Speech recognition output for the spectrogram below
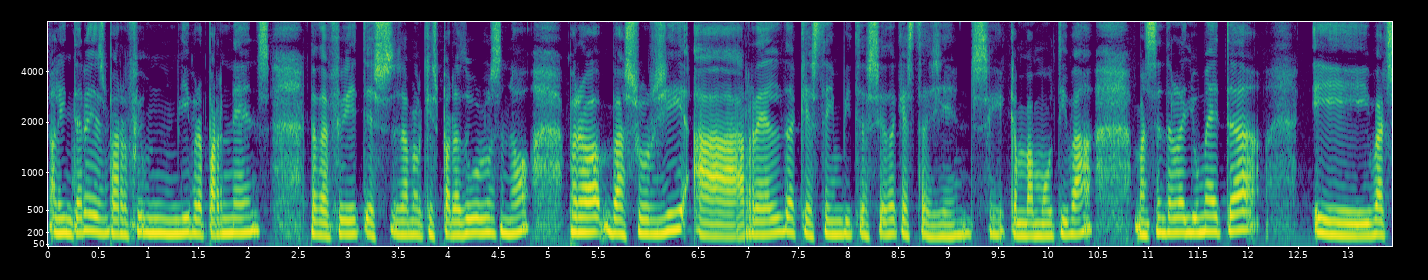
L'interès per fer un llibre per nens, que de fet és amb el que és per adults, no? però va sorgir arrel d'aquesta invitació d'aquesta gent, sí, que em va motivar, va encendre la llumeta i vaig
